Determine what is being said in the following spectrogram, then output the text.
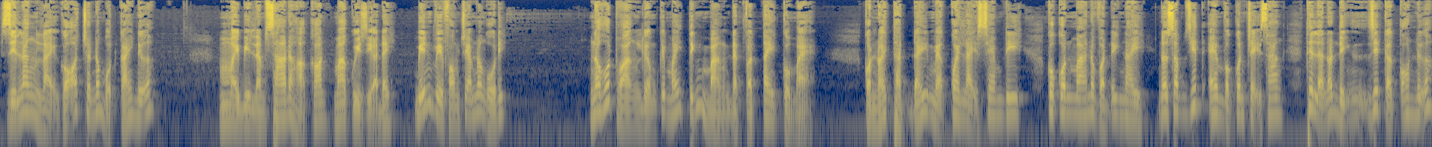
Dì Lăng lại gõ cho nó một cái nữa. Mày bị làm sao đó hả con? Ma quỷ gì ở đây? Biến về phòng cho em nó ngủ đi. Nó hốt hoảng lượm cái máy tính bảng đặt vào tay của mẹ. Còn nói thật đấy mẹ quay lại xem đi. Cô con ma nó vào đây này. Nó sắp giết em và con chạy sang. Thế là nó định giết cả con nữa.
